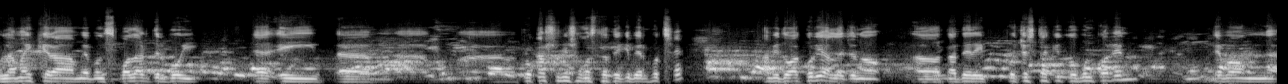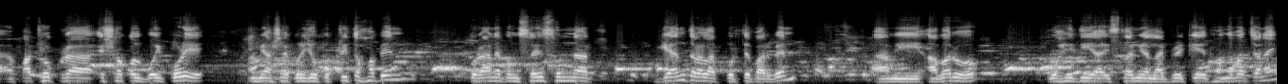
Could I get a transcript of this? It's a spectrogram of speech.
উলামাই কেরাম এবং স্কলারদের বই এই প্রকাশনী সংস্থা থেকে বের হচ্ছে। আমি দোয়া করি আল্লাহ যেন তাদের এই প্রচেষ্টাকে কবুল করেন। এবং পাঠকরা এ সকল বই পড়ে আমি আশা করি যে উপকৃত হবেন। কোরআন এবং সহি সুন্নার জ্ঞান তারা লাভ করতে পারবেন। আমি আবারও ওয়াহিদিয়া ইসলামিয়া লাইব্রেরিকে ধন্যবাদ জানাই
